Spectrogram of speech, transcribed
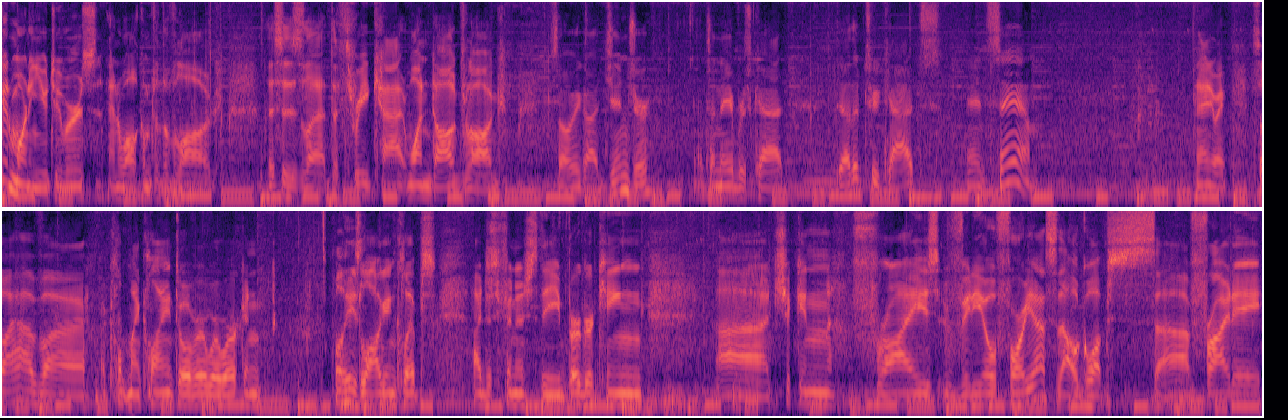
Good morning YouTubers and welcome to the vlog. This is the, the three cat, one dog vlog. So we got Ginger, that's a neighbor's cat, the other two cats, and Sam. Anyway, so I have uh, my client over, we're working, well he's logging clips. I just finished the Burger King uh, chicken fries video for you. So that will go up uh, Friday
